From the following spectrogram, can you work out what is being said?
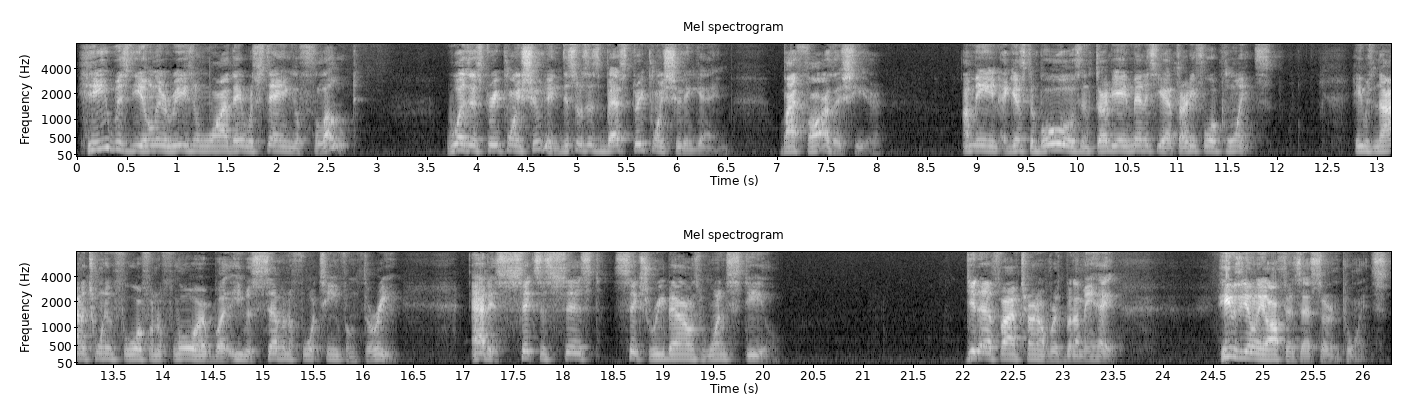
he was the only reason why they were staying afloat. Was his three point shooting. This was his best three point shooting game by far this year. I mean, against the Bulls in 38 minutes, he had 34 points. He was 9 of 24 from the floor, but he was 7 of 14 from three. Added six assists, six rebounds, one steal. Did have five turnovers, but I mean, hey, he was the only offense at certain points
